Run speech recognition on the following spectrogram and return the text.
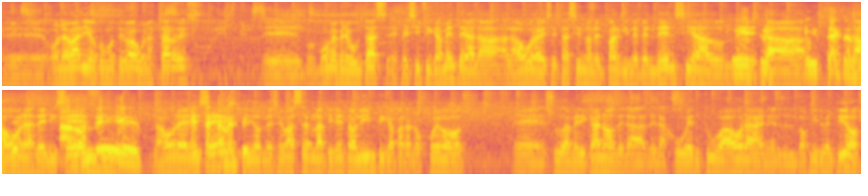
Eh, hola Mario, ¿cómo te va? Buenas tardes. Eh, vos me preguntás específicamente a la, obra que se está haciendo en el Parque Independencia, donde está las obras del ICEF, las obras del ICEF y donde se va a hacer la pileta olímpica para los Juegos eh, Sudamericanos de la, de la Juventud ahora en el 2022.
